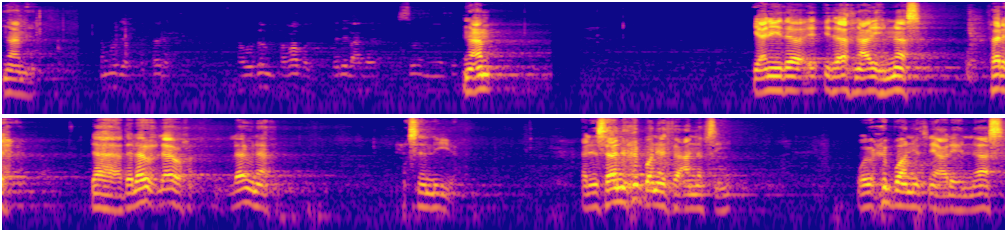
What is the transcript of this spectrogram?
نعم. ذم فغضب دليل على سوء نيته؟ نعم. يعني إذا إذا أثنى عليه الناس فرح. لا هذا لا لا لا ينافي. حسن النية. الإنسان يحب أن يدفع عن نفسه ويحب أن يثني عليه الناس.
